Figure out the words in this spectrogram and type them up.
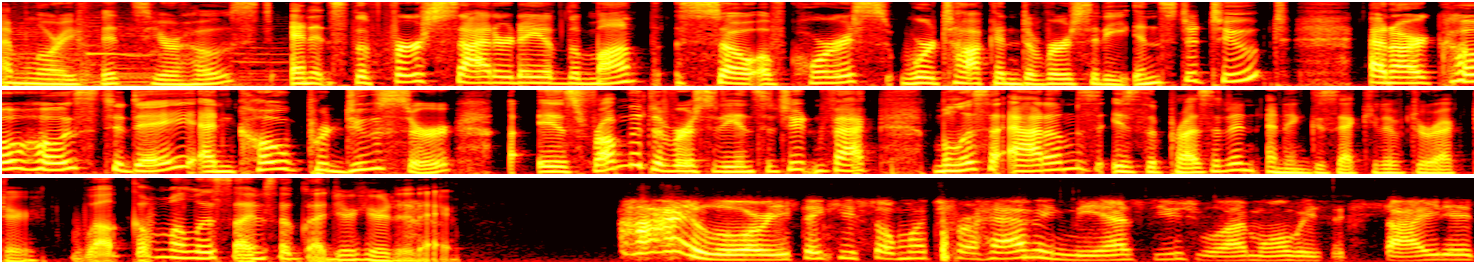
I'm Laurie Fitz, your host, and it's the first Saturday of the month. So, of course, we're talking Diversity Institute. And our co host today and co producer is from the Diversity Institute. In fact, Malissa Adams is the president and executive director. Welcome, Malissa. I'm so glad you're here today. Hi, Laurie. Thank you so much for having me. As usual, I'm always excited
